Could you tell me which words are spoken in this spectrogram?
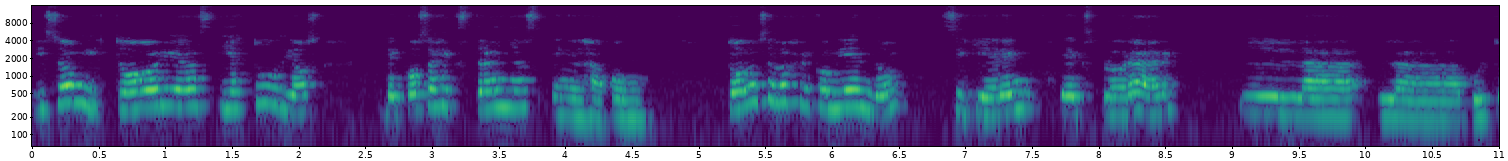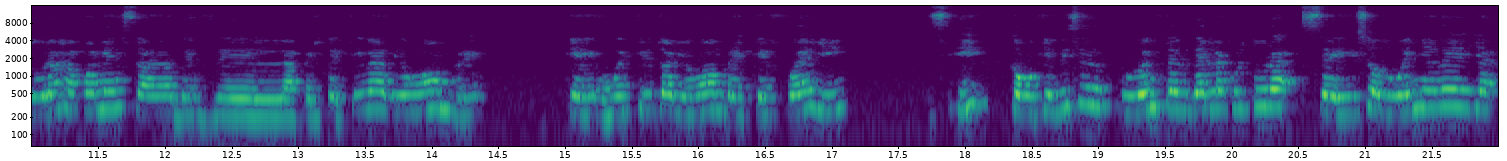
Y son historias y estudios de cosas extrañas en el Japón. Todos se los recomiendo si quieren explorar la, la, cultura japonesa desde la perspectiva de un hombre, que, un escritor y un hombre que fue allí y, como quien dice, pudo entender la cultura, se hizo dueña de ella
